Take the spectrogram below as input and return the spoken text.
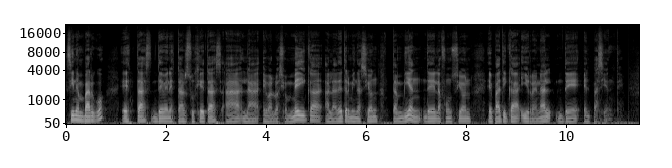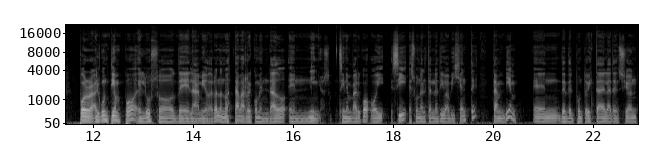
Sin embargo, estas deben estar sujetas a la evaluación médica, a la determinación también de la función hepática y renal del paciente. Por algún tiempo el uso de la amiodarona no estaba recomendado en niños. Sin embargo, hoy sí es una alternativa vigente también desde el punto de vista de la atención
